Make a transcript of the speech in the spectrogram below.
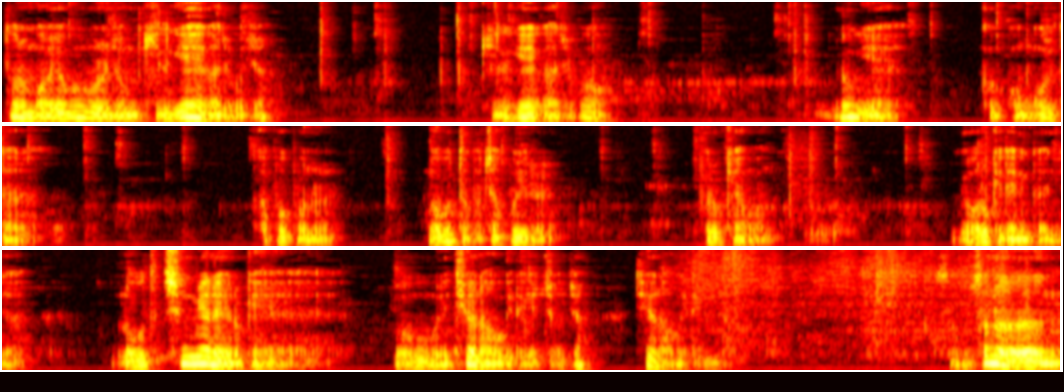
또는 뭐 이 부분을 좀 길게 해가지고죠. 길게 해가지고 여기에 그 공고를 따라 앞부분을 로부터 붙잡부위를 이렇게 하면 이렇게 되니까 이제 로봇 측면에 이렇게 이 부분이 튀어나오게 되겠죠, 그죠? 튀어나오게 됩니다. 그래서 우선은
